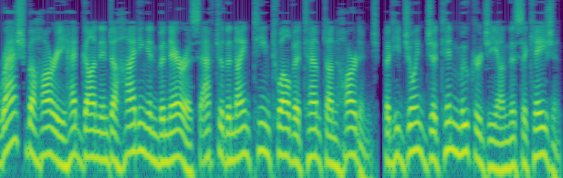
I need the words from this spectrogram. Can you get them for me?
Rash Behari had gone into hiding in Benares after the 1912 attempt on Hardinge, but he joined Jatin Mukherjee on this occasion.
